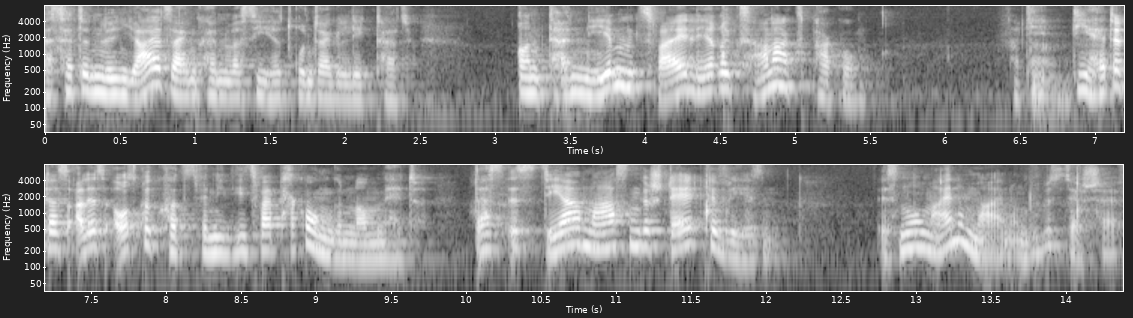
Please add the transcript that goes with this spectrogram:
Das hätte ein Lineal sein können, was sie hier drunter gelegt hat. Und daneben zwei leere Xanax-Packungen. Die, Verdammt. die hätte das alles ausgekotzt, wenn die die zwei Packungen genommen hätte. Das ist dermaßen gestellt gewesen. Ist nur meine Meinung. Du bist der Chef.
